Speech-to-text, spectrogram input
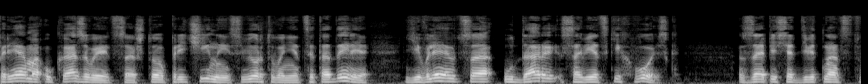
прямо указывается, что причиной свертывания цитадели являются удары советских войск. Запись от 19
